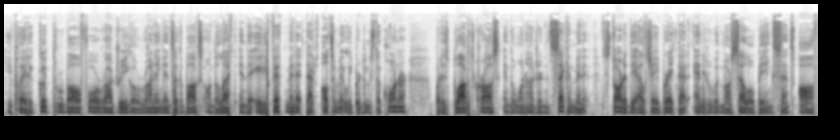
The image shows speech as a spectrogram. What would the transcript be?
He played a good through ball for Rodrygo running into the box on the left in the 85th minute that ultimately produced a corner, but his blocked cross in the 102nd minute started the Elche break that ended with Marcelo being sent off.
